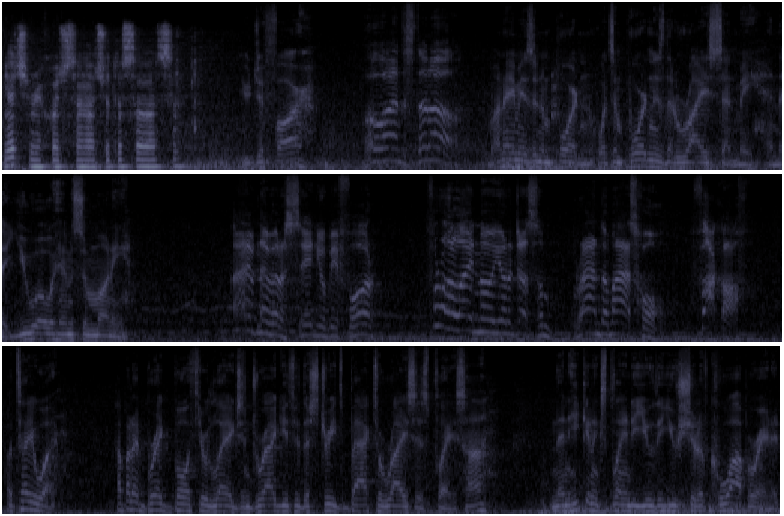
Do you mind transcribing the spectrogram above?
Не очень мне хочется ночью тусоваться. You Jafar? Who wants to know? My name isn't important. What's important is that Rise sent me, and that you owe him some money. I've never seen you before. For all I know, you're just some random asshole. Fuck off. I'll tell you what. How about I break both your legs and drag you through the streets back to Rice's place, huh? And then he can explain to you that you should have cooperated.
